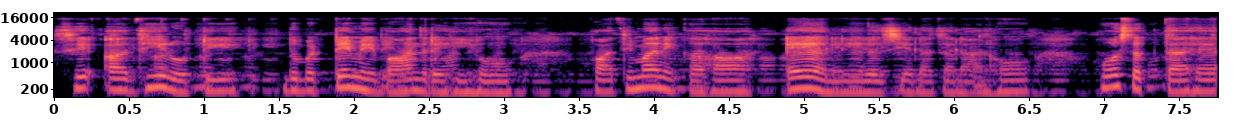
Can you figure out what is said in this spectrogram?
से आधी रोटी दुबट्टे में बाँध रही हो। फातिमा ने कहा, ए अली रज़ी अल्लाह हो हो सकता है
